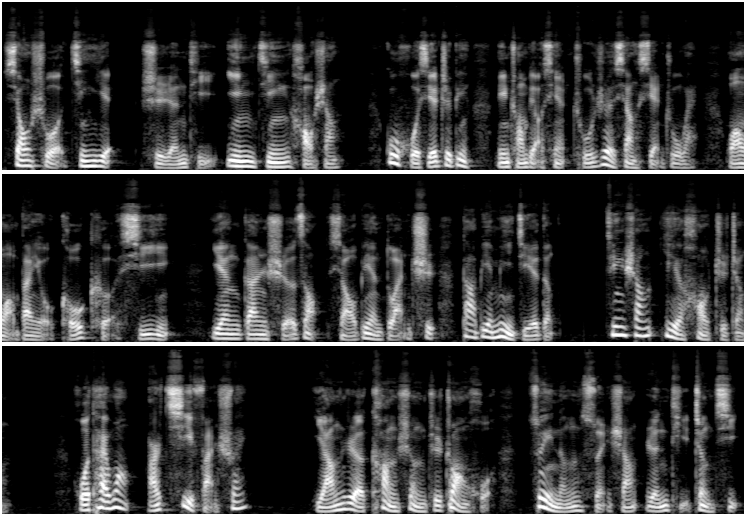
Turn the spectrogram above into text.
消烁津液，使人体阴津耗伤。故火邪治病，临床表现除热象显著外，往往伴有口渴、喜饮、咽干舌燥、小便短赤、大便秘结等津伤液耗之症。火太旺而气反衰。阳热亢盛之壮火，最能损伤人体正气，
